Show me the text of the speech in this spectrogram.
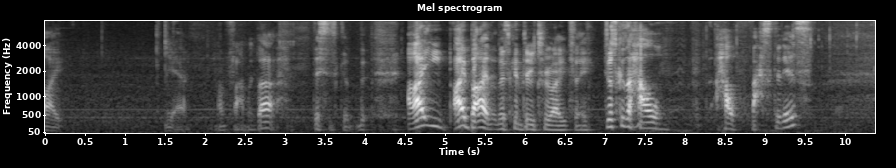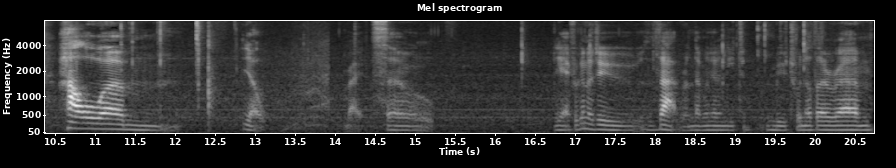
I. Yeah, I'm fine with that. This is good. I I buy that this can do 280 just because of how how fast it is. How um, you know, Right, so yeah, if we're gonna do that run, then we're gonna need to move to another. Um,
